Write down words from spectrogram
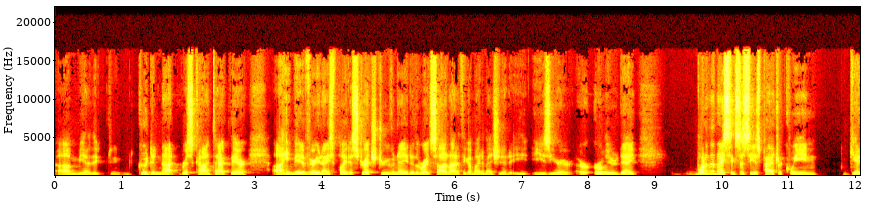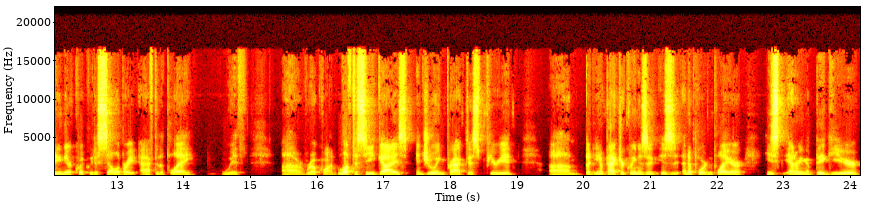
Um, you know, the, good to not risk contact there. Uh, he made a very nice play to stretch Duvernay to the right sideline. I think I might have mentioned it e- easier or earlier today. One of the nice things to see is Patrick Queen getting there quickly to celebrate after the play with uh, Roquan. Love to see guys enjoying practice. Period. Um, but you know, Patrick Queen is a, is an important player. He's entering a big year.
